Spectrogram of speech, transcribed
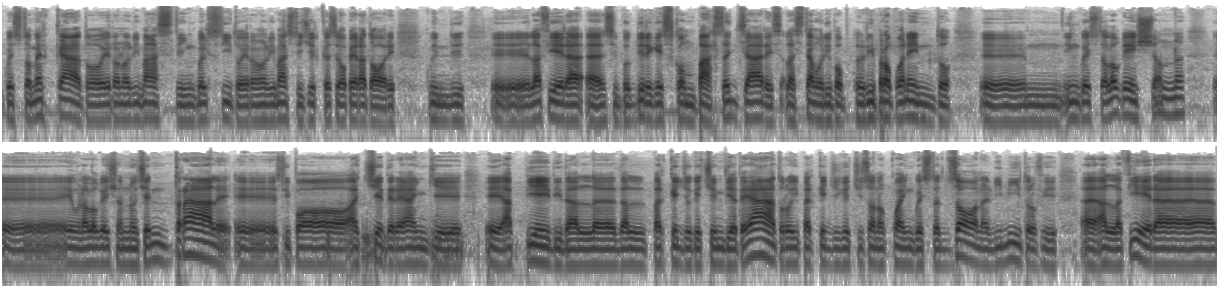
questo, mercato erano rimasti in quel sito erano rimasti circa 6 operatori, quindi la fiera fiera eh, si può dire che è scomparsa già, la stiamo riproponendo ehm, in questa location, eh, è una location centrale, eh, si può accedere anche eh, a piedi dal, dal parcheggio che c'è in via Teatro, i parcheggi che ci sono qua in questa zona, limitrofi eh, alla fiera,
